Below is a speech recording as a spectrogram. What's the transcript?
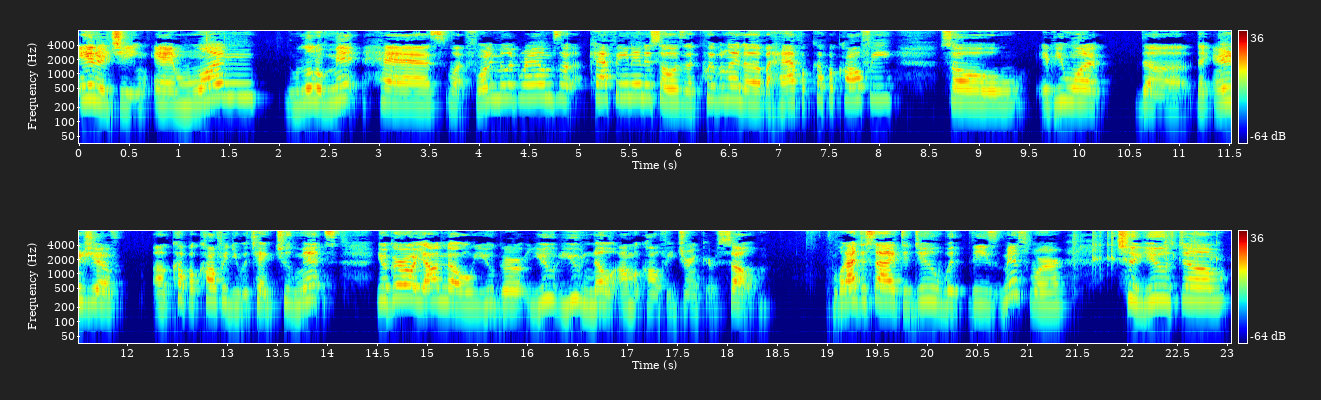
energy. And one little mint has, what, 40 milligrams of caffeine in it. So it's equivalent of a half a cup of coffee. So if you wanted the the energy of a cup of coffee, you would take two mints. Your girl, y'all know you girl, you you know I'm a coffee drinker. So what I decided to do with these mints were to use them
